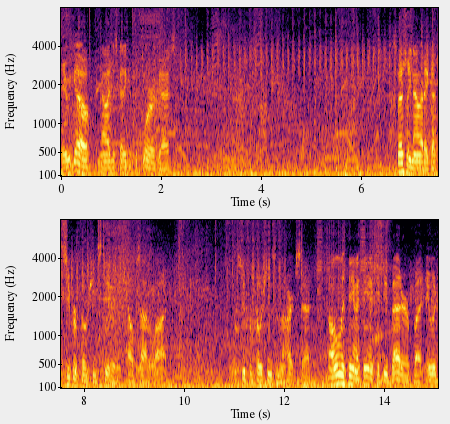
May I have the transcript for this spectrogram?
there we go. Now I just gotta get the Koro guys. Especially now that I got super potions too, which helps out a lot. The super potions and the heart stat. The only thing I think I could do better, but it would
